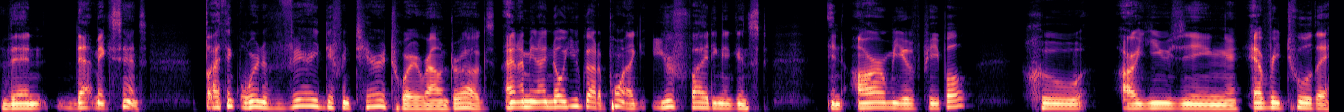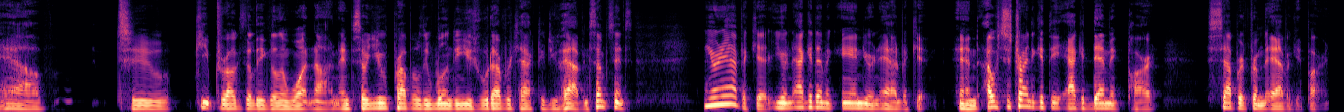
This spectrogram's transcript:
then that makes sense. But I think we're in a very different territory around drugs. And I mean, I know you've got a point. Like you're fighting against an army of people who are using every tool they have to keep drugs illegal and whatnot. And so you're probably willing to use whatever tactic you have. In some sense, you're an advocate. You're an academic and you're an advocate. And I was just trying to get the academic part separate from the advocate part.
